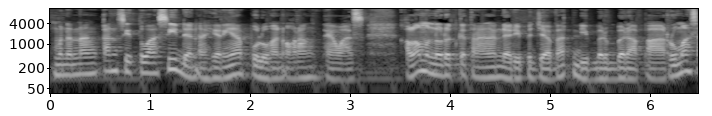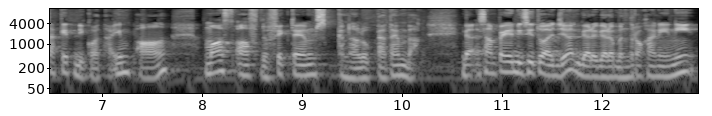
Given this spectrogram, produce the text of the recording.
menenangkan situasi dan akhirnya puluhan orang tewas. Kalau menurut keterangan dari pejabat di beberapa rumah sakit di kota Impal, most of the victims kena luka tembak. Nggak sampai di situ aja, gara-gara bentrokan ini,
